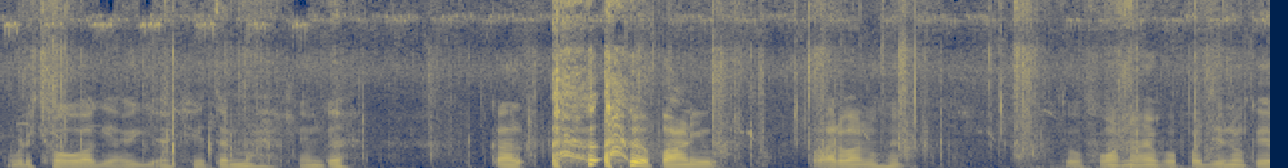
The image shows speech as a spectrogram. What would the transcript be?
આપણે છ વાગે આવી ગયા ખેતરમાં. કેમ કે કાલ પાણી વારવાનું છે. તો ફોન આવ્યો પપ્પાજીનો કે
